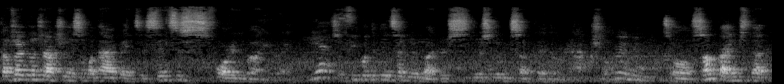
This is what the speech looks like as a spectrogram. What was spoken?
Capsular contraction is what happens is since it's foreign body, right? Yes. So if you put it inside your body, there's, there's going to be some kind of reaction. Mhm. So sometimes that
